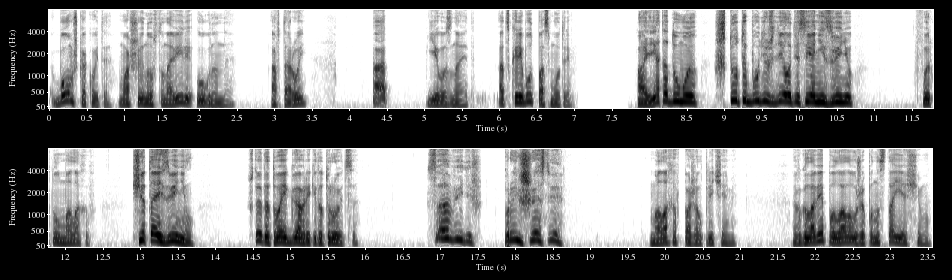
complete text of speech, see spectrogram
Бомж какой-то, машину установили, угнанная. А второй? А его знает. Отскребут, посмотрим. «А я-то думаю, что ты будешь делать, если я не извиню?» — фыркнул Малахов. «Считай, извинил. Что это твои гаврики тут роются?» «Сам видишь, происшествие». Малахов пожал плечами. В голове пылало уже по-настоящему.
